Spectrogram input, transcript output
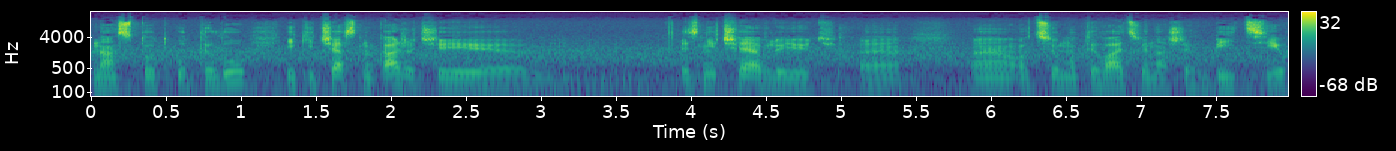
нас тут у тилу, які, чесно кажучи, знічевлюють е, оцю мотивацію наших бійців.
